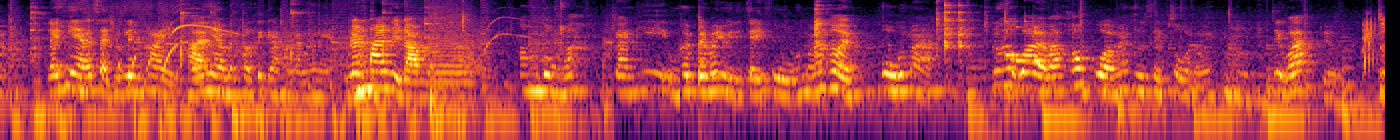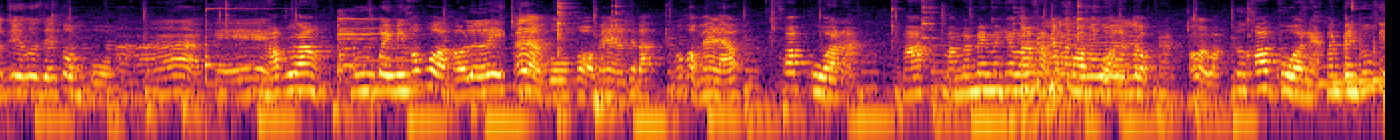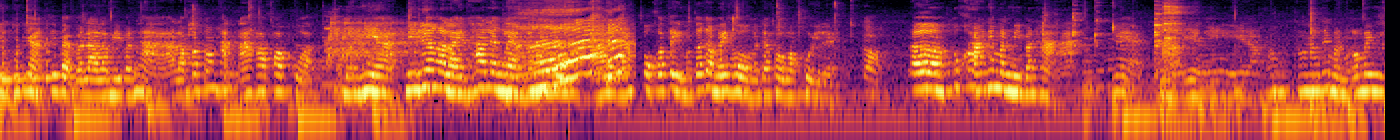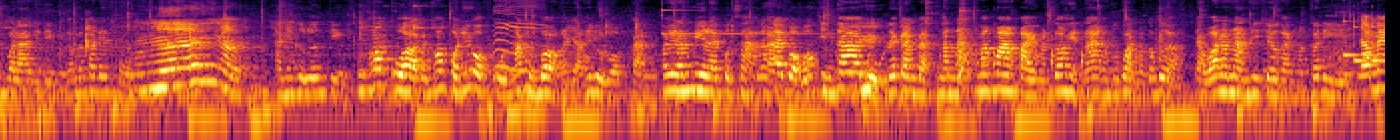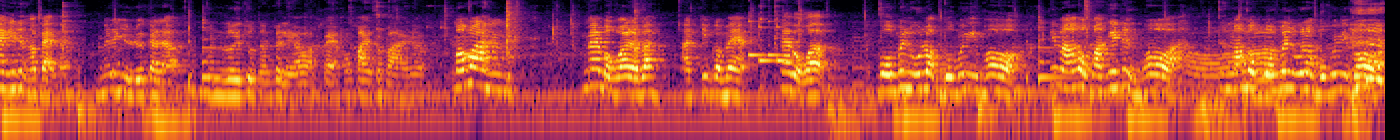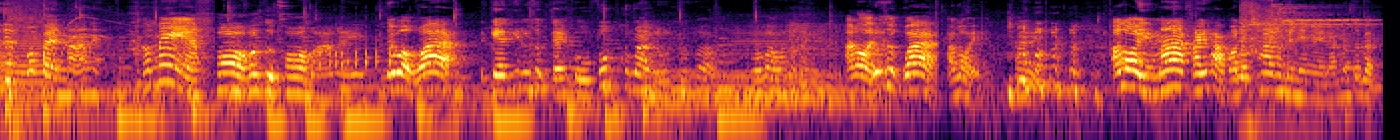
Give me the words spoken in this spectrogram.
แล้วเฮียใส่ชุดเล่นไพ่ใช่แล้วเฮียเป็นคนติดการพนันทั้งนี้เล่นไพ่สีดเอาตรงว่าการที่อุ๊ยเคยเป็นว่าอยู่ดีใจฟูขึ้นำมาไม่เคยฟูขึ้นมา รู้สึกว่าอะไรวะครอบครัวแม่งคือเซฟโซนเลยอืมจริงว่าจุดจีคือเซฟโซนของโบอ่าโอเค รับเรื่องมึงไปมีครอบครัวกับเขาเลยแต่โบขอแม่แล้วใช่ปะเขาขอแม่แล้ว ครอบครัวน่ะมามันไม่ไม่ไม่ใช่ว่าคำว่าครอบครัวแล้วจบนะอร่อยว่ะคือครอบครัวเนี่ยมันเป็นทุกสิ่งทุกอย่างที่แบบเวลาเรามีปัญหา เราก็ต้องหันหน้าเข้าครอบครัว เหมือนเฮียมีเรื่องอะไรถ้าแรงๆนะให้โทรหาเลยนะปกติมันก็จะไม่โทรมันจะโทรมาคุยเลย เออ ทุกครั้งที่มันมีปัญหา แม่อย่างนี้อย่างนี้อย่างนี้นะทั้งทั้งที่มันก็ไม่มีเวลาดีๆมันก็ไม่ค่อยได้โทรอันนี้คือเรื่องจริงคือครอบครัวเป็นครอบครัวที่อบอุ่นมากถึงบอกอะอยากให้อยู่รวมกัน เพราะฉะนั้นมีอะไรปรึกษาแล้วกัใครบอกว่าจริงถ้าอยู่ด้วยกันแบบนานๆมากๆไป มันก็เห็นหน้ากันทุกวันมันก็เบื่อ แต่ว่านานๆที่เจอกันมันก็ดี แล้วแม่คิดถึงอาแปะไหมไม่ได้อยู่ด้วยกันแล้ว มันเลยจุดนั้นไปแล้วอะแปะเขาไปสบายแล้ว เมื่อวานแม่บอกว่าอะไรปะอัดคลิปกับแม่ แม่บอกว่า โบไม่รู้หรอกโบไม่มีพ่อ พี่ม้าบอกมาคิดถึงพ่ออะอ๋อ ม้าบอกโบไม่รู้หรอกโบไม่มีพ่อ ก็แฟนม้าเนี่ยก็แม่อะพ่อก็คือพ่อหมาไงจะบอกว่าตะเกียที่รู้สึกใจฟูปุ๊บขึ้นมารู้รู้เปล่ารู้เปล่าว่าทำไมอร่อย รู้สึกว่าอร่อยใช่ อร่อยมากใครถามว่ารสชาติมันเป็นยังไงนะ มันจะแบบ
